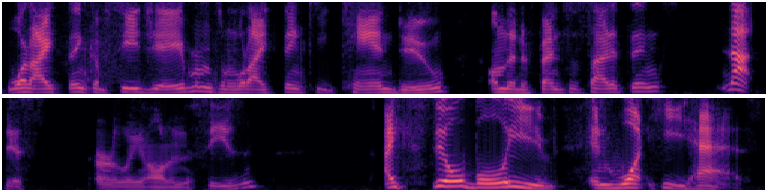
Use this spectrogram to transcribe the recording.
what I think of CJ Abrams and what I think he can do on the defensive side of things? Not this early on in the season. I still believe in what he has,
